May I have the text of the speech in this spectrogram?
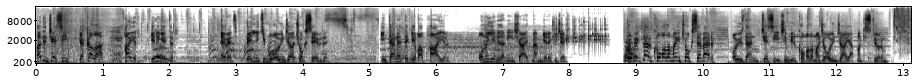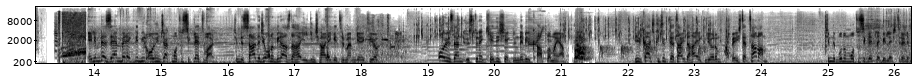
Hadi Jesse yakala. Hayır geri getir. Evet belli ki bu oyuncağı çok sevdi. İnternette cevap hayır. Onu yeniden inşa etmem gerekecek. Köpekler kovalamayı çok sever. O yüzden Jesse için bir kovalamaca oyuncağı yapmak istiyorum. Elimde zemberekli bir oyuncak motosiklet var. Şimdi sadece onu biraz daha ilginç hale getirmem gerekiyor. O yüzden üstüne kedi şeklinde bir kaplama yaptım. Birkaç küçük detay daha ekliyorum ve işte tamam. Şimdi bunu motosikletle birleştirelim.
